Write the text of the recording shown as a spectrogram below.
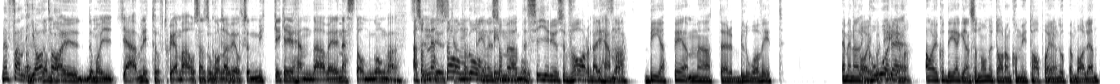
Men fan, jag De, tar... har ju, de har ju ett jävligt tufft schema. Och sen så kollar vi också, mycket kan ju hända. Vad är det nästa omgång? Va? Alltså Sirius nästa omgång så möter mot- Sirius Varberg Exakt. BP möter Blåvitt. Jag menar, AIK går Degen, det... AIK Degen, så någon av dem kommer ju ta poäng uppenbarligen.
